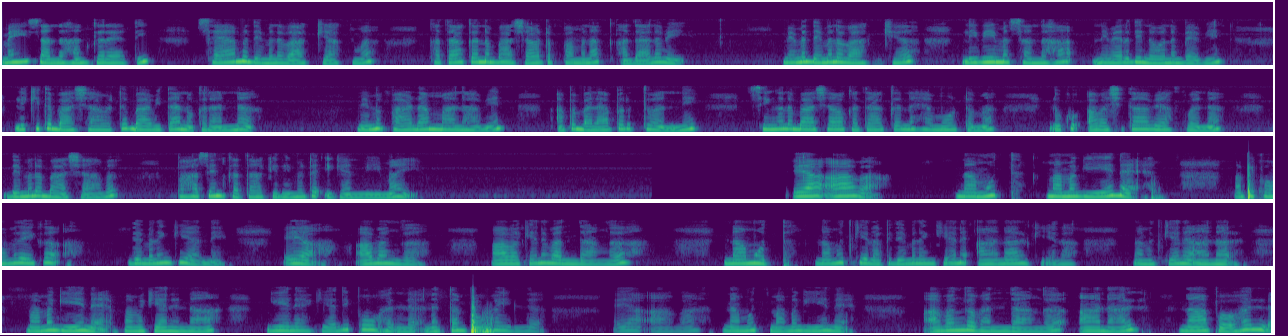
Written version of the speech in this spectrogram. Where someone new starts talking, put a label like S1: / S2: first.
S1: මෙහි සඳහන් කර ඇති සෑම දෙමළ වාක්‍යයක්ම කතා කරන භාෂාවට පමණක් අදාළ වෙයි. මෙම දෙමළ වාක්‍ය ලිවීම සඳහා නිවැරදි නොවන බැවින් ලිඛිත භාෂාවට භාවිතා නොකරන්න. මෙම පාඩම් මාලාවෙන් අප බලාපොරොත්තු වන්නේ සිංහල භාෂාව කතා කරන හැමෝටම ලොකු අවශ්‍යතාවයක් වන දෙමළ භාෂාව පහසින් කතා කිරීමට ඉගැන්වීමයි. එයා ආවා. නමුත් මම ගියේ නෑ. අපි කොහොමද ඒක දෙමළෙන් කියන්නේ? එයා ආවංග ආවා කියන්නේ වන්දාංග. නමුත් නමුත් කියලා අපි දෙමළෙන් කියන්නේ ආනල් කියලා. නමුත් කියන්නේ ආනල්. මම ගියේ නෑ. මම කියන්නේ නා. ගියේ නෑ කියද්දි පෝහල්ල නැත්තම් පොහොයිල්ල. එයා ආවා. නමුත් මම ගියේ නෑ. අවංග වන්දාංග ආනල් நான் போகல.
